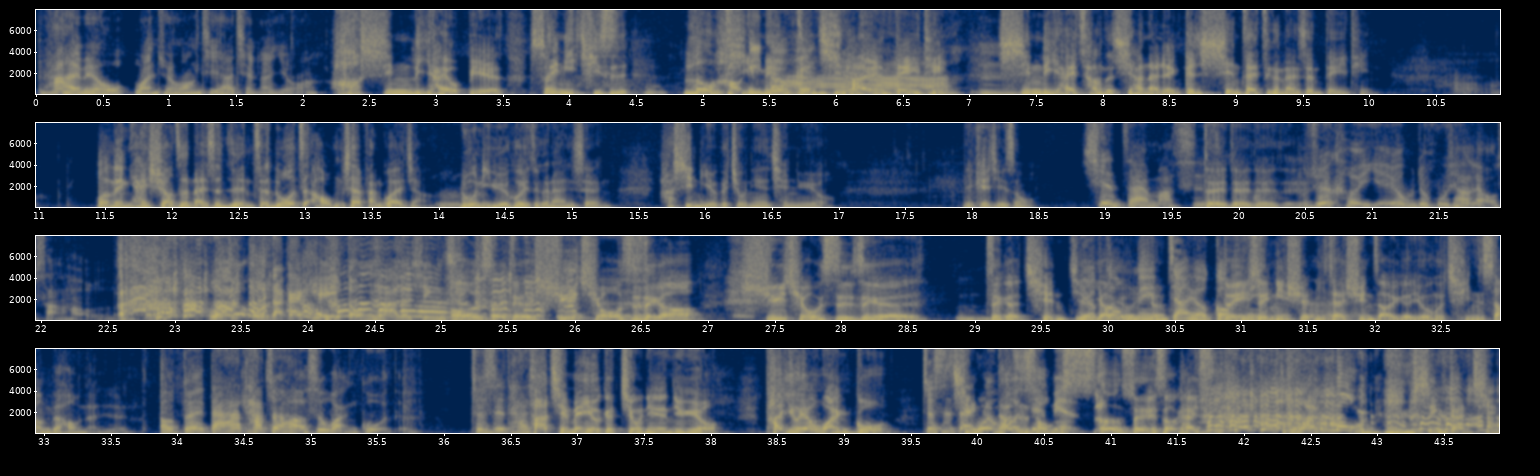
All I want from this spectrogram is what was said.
他还没有完全忘记他前男友啊。啊、哦，心里还有别人，所以你其实肉体没有跟其他人 dating，、心里还藏着其他男人跟现在这个男生 dating。哇，那你还需要这个男生认真？如果这好，我们现在反过来讲，如果你约会这个男生，他心里有个九年的前女友，你可以接受吗？现在吗？是，对对对对，我觉得可以，因为我们就互相疗伤好了。我就我大概可以懂他的心情。哦，所以这个需求是这个哦，需求是这个这个前阶要有一个，这样有共鸣。对，所以你寻你在寻找一个有情商的好男人。哦，对，但他他最好是玩过的，就是他他前面有个九年的女友，他又要玩过，就是请问他是从十二岁的时候开始 玩弄女性感情？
